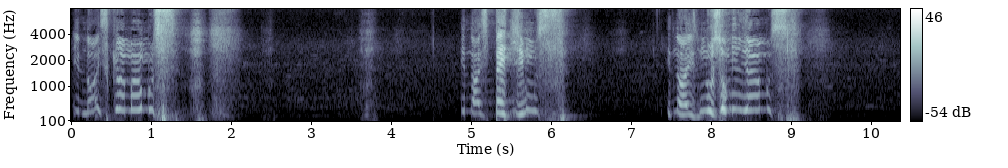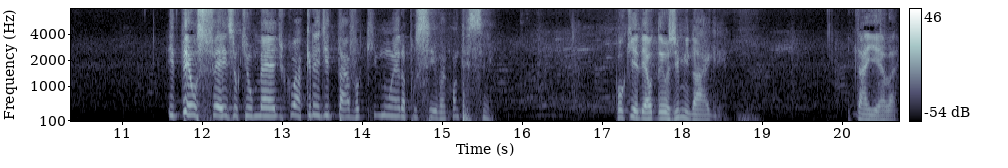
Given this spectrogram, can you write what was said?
E nós clamamos. E nós pedimos. E nós nos humilhamos. E Deus fez o que o médico acreditava que não era possível acontecer. Porque Ele é o Deus de milagre. E está aí ela.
